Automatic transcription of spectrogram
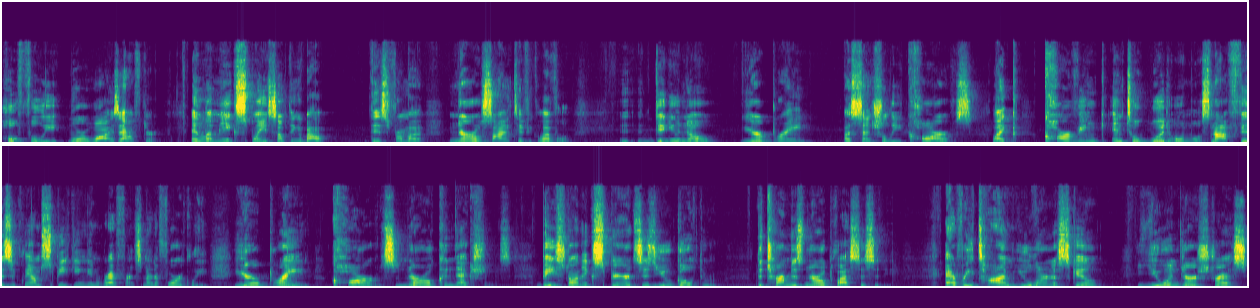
hopefully more wise after. And let me explain something about this from a neuroscientific level. Did you know your brain essentially carves like carving into wood almost, not physically, I'm speaking in reference metaphorically. Your brain carves neural connections based on experiences you go through. The term is neuroplasticity. Every time you learn a skill, you endure stress,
